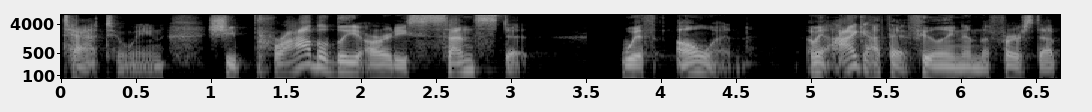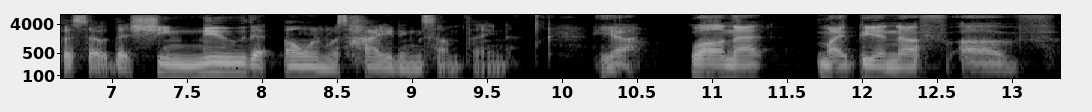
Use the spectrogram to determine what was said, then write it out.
Tatooine. She probably already sensed it with Owen. I mean, I got that feeling in the first episode that she knew that Owen was hiding something. Yeah. Well, and that might be enough of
